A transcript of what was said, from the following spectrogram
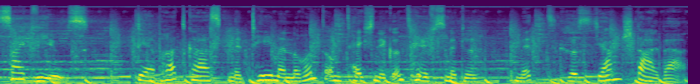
Sideviews, der Podcast mit Themen rund um Technik und Hilfsmittel mit Christian Stahlberg.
